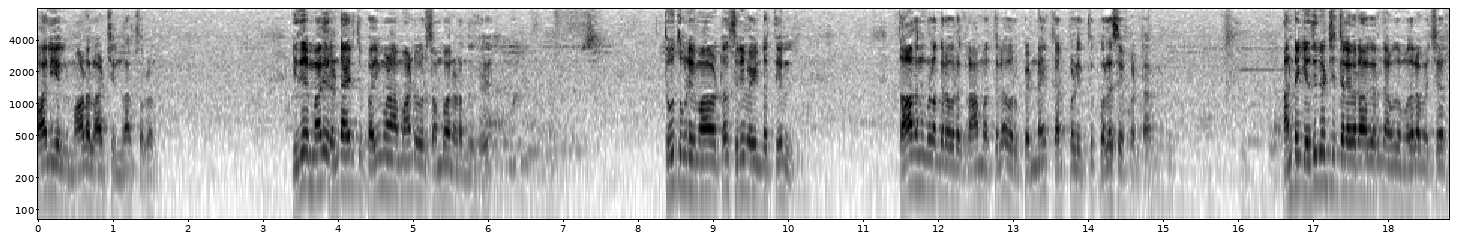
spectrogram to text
பாலியல் மாடல் ஆட்சின்னு தான் சொல்லணும். இதே மாதிரி ரெண்டாயிரத்தி பதிமூணாம் ஆண்டு ஒரு சம்பவம் நடந்தது. தூத்துக்குடி மாவட்டம் ஸ்ரீவைண்டத்தில் தாதன்குளங்கிற ஒரு கிராமத்தில் ஒரு பெண்ணை கற்பழித்து கொலை செய்யப்பட்டார். அன்றைக்கு எதிர்க்கட்சி தலைவராக இருந்த நமது முதலமைச்சர்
